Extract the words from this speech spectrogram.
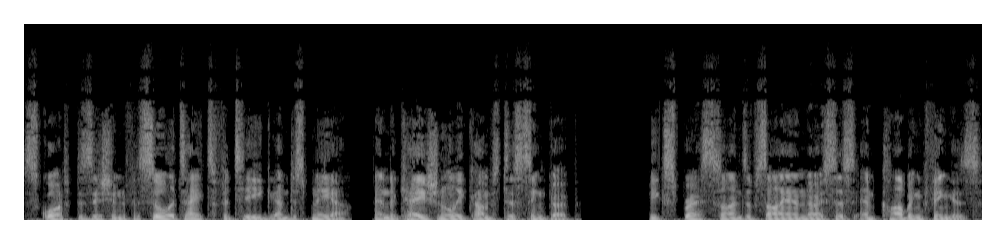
squat position facilitates fatigue and dyspnea and occasionally comes to syncope. Express signs of cyanosis and clubbing fingers,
